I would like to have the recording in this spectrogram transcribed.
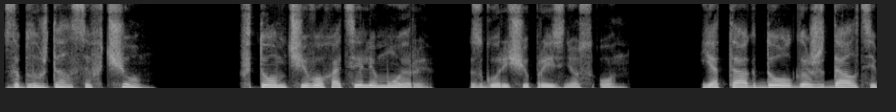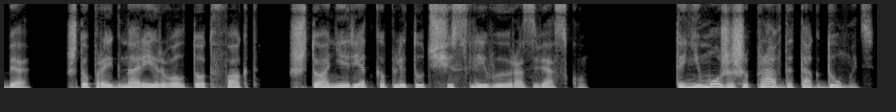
«Заблуждался в чем?» «В том, чего хотели Мойры», — с горечью произнес он. «Я так долго ждал тебя, что проигнорировал тот факт, что они редко плетут счастливую развязку. Ты не можешь и правда так думать.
